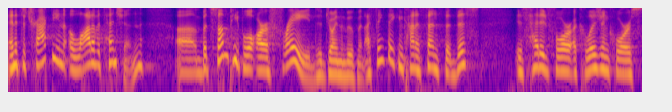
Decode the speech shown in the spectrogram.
And it's attracting a lot of attention, um, but some people are afraid to join the movement. I think they can kind of sense that this is headed for a collision course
